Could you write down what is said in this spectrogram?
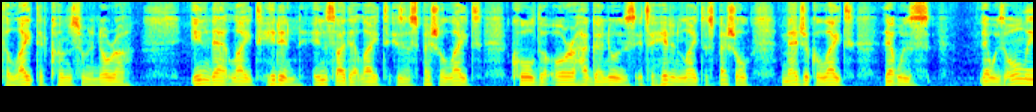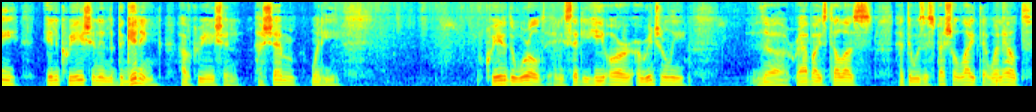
The light that comes from the menorah, in that light, hidden inside that light, is a special light called the Or Haganuz. It's a hidden light, a special magical light that was that was only in creation in the beginning of creation. Hashem, when he created the world, and he said he or originally the rabbis tell us that there was a special light that went out,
